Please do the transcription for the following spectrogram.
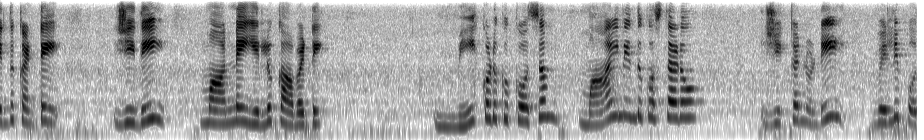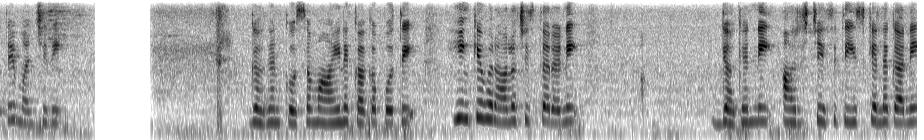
ఎందుకంటే ఇది మా అన్నయ్య ఇల్లు కాబట్టి. మీ కొడుకు కోసం మా ఆయన ఎందుకు వస్తాడు? ఇక్కడి నుండి వెళ్ళిపోతే మంచిది. గగన్ కోసం ఆయన కాకపోతే ఇంకెవరు ఆలోచిస్తారని? గగన్ని అరెస్ట్ చేసి తీసుకెళ్ళగానే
